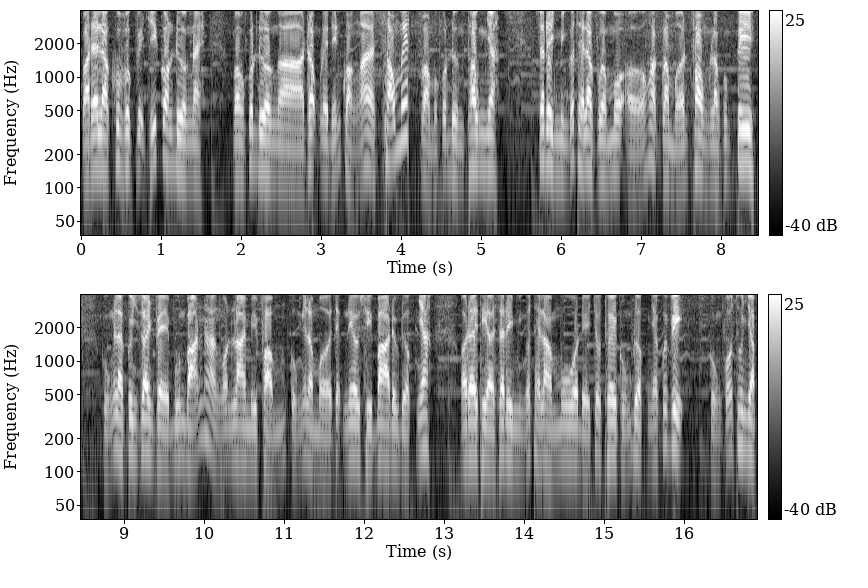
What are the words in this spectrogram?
Và đây là khu vực vị trí con đường này. Và một con đường uh, rộng lên đến khoảng à, uh, 6m và một con đường thông nha. Gia đình mình có thể là vừa mua ở hoặc là mở văn phòng làm công ty Cũng là kinh doanh về buôn bán hàng online mỹ phẩm Cũng như là mở tiệm nail spa đều được nha. Ở đây thì uh, gia đình mình có thể là mua để cho thuê cũng được nha quý vị. Cũng có thu nhập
